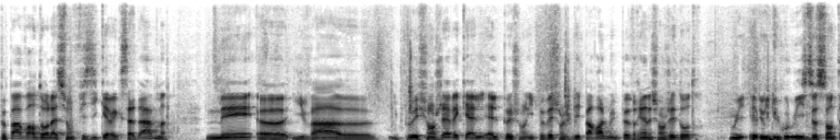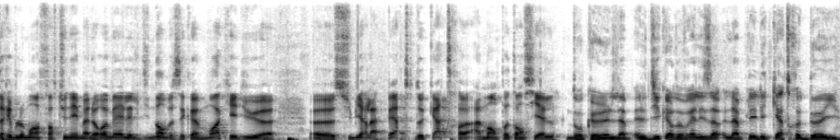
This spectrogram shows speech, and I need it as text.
peut pas avoir de relation physique avec sa dame, mais euh, il va, euh, il peut échanger avec elle. Elle peut, échanger- ils peuvent échanger des paroles, mais ils peuvent rien échanger d'autre. oui, Et, donc, du coup, lui, il se sent terriblement infortuné et malheureux, mais elle, elle dit non, c'est quand même moi qui ai dû euh, subir la perte de quatre amants potentiels. donc elle, elle dit qu'elle devrait l'appeler les quatre deuils.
